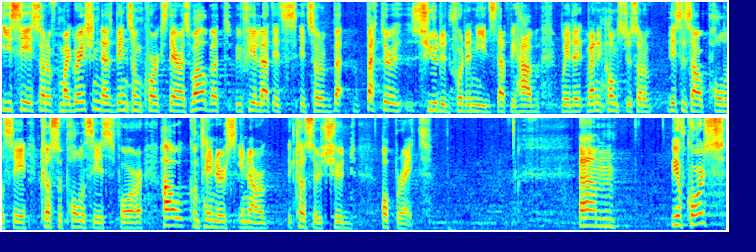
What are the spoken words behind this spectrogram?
easy sort of migration. There's been some quirks there as well, but we feel that it's it's sort of be better suited for the needs that we have with it when it comes to sort of this is our policy, cluster policies for how containers in our clusters should operate. Um, we of course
